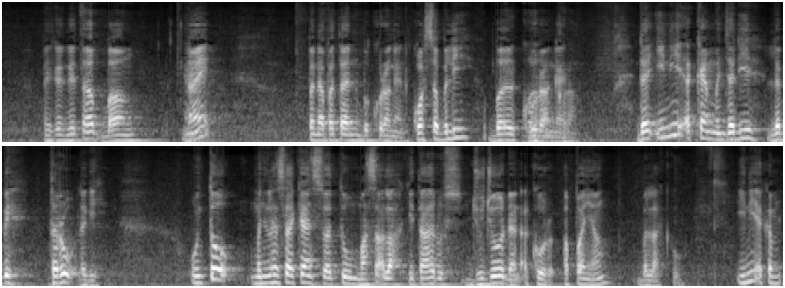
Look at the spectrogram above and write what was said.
Mereka kata bang naik, pendapatan berkurangan. Kuasa beli berkurangan. Berkurang. Dan ini akan menjadi lebih teruk lagi. Untuk menyelesaikan suatu masalah, kita harus jujur dan akur apa yang berlaku. Ini akan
